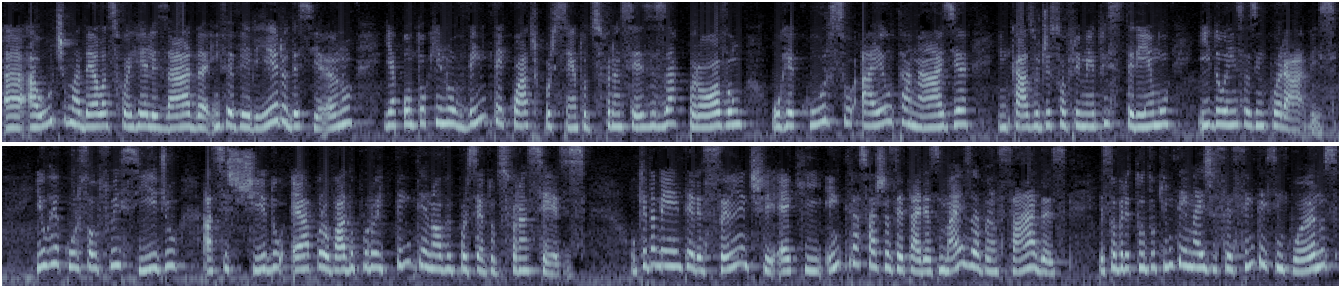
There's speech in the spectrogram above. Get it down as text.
A, a, última delas foi realizada em fevereiro desse ano e apontou que 94% dos franceses aprovam o recurso à eutanásia em caso de sofrimento extremo e doenças incuráveis. E o recurso ao suicídio assistido é aprovado por 89% dos franceses. O que também é interessante é que entre as faixas etárias mais avançadas, e sobretudo quem tem mais de 65 anos,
